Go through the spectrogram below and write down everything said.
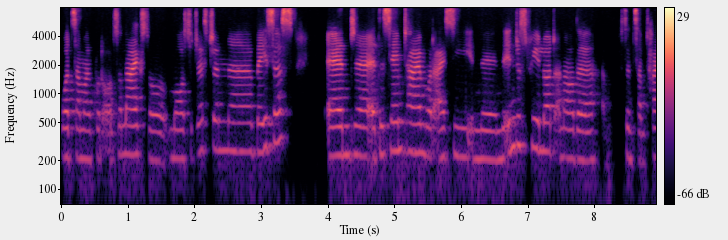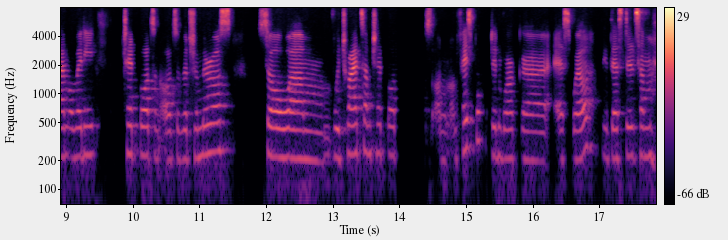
what someone could also like, so more suggestion uh, basis. And uh, at the same time, what I see in the, in the industry a lot, and now the since some time already, chatbots and also virtual mirrors. So um, we tried some chatbots on, on Facebook, didn't work uh, as well. There's still some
